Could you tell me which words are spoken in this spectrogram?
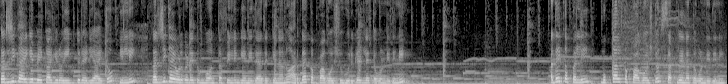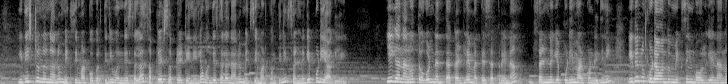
ಕರ್ಜಿಕಾಯಿಗೆ ಬೇಕಾಗಿರೋ ಹಿಟ್ಟು ರೆಡಿ ಆಯಿತು. ಇಲ್ಲಿ ಕರ್ಜಿಕಾಯಿ ಒಳಗಡೆ ತುಂಬುವಂಥ ಫಿಲ್ಲಿಂಗ್ ಏನಿದೆ, ಅದಕ್ಕೆ ನಾನು ಅರ್ಧ ಕಪ್ ಹುರಿಗಡ್ಲೆ ಹುರಿಗಡಲೆ ತೊಗೊಂಡಿದ್ದೀನಿ. ಅದೇ ಕಪ್ಪಲ್ಲಿ ಮುಕ್ಕಾಲು ಕಪ್ ಆಗುವಷ್ಟು ಸಕ್ಕರೆನ ತೊಗೊಂಡಿದ್ದೀನಿ. ಇದಿಷ್ಟನ್ನು ನಾನು ಮಿಕ್ಸಿ ಮಾಡ್ಕೊಬರ್ತೀನಿ. ಒಂದೇ ಸಲ ಸಪ್ರೇಟ್ ಸಪ್ರೇಟ್ ಏನಿಲ್ಲ, ಒಂದೇ ಸಲ ನಾನು ಮಿಕ್ಸಿ ಮಾಡ್ಕೊತೀನಿ. ಸಣ್ಣಗೆ ಪುಡಿ ಆಗಲಿ. ಈಗ ನಾನು ತೊಗೊಂಡಂಥ ಕಡಲೆ ಮತ್ತು ಸಕ್ಕರೆನ ಸಣ್ಣಗೆ ಪುಡಿ ಮಾಡ್ಕೊಂಡಿದ್ದೀನಿ. ಇದನ್ನು ಕೂಡ ಒಂದು ಮಿಕ್ಸಿಂಗ್ ಬೌಲ್ಗೆ ನಾನು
